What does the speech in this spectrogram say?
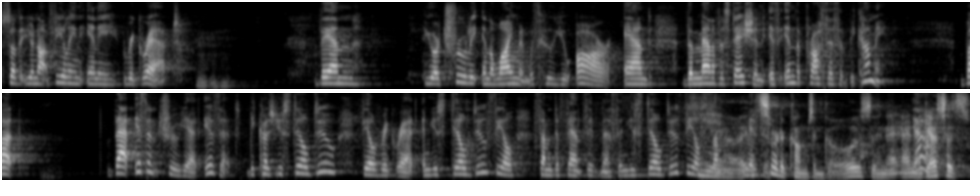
so that you're not feeling any regret, then you're truly in alignment with who you are and the manifestation is in the process of becoming but that isn't true yet is it because you still do feel regret and you still do feel some defensiveness and you still do feel Yeah, some it sort of comes and goes, and, and Yeah. I guess it's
